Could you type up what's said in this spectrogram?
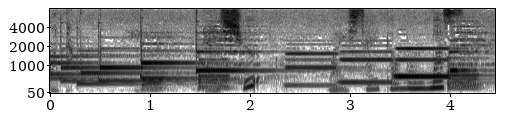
また、えー、来週お会いしたいと思います。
